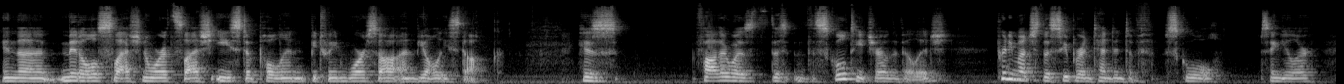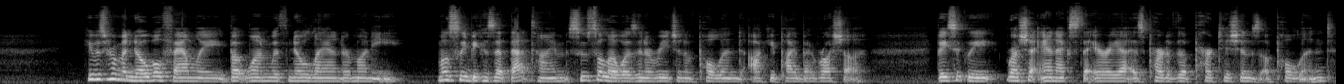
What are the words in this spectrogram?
in the middle slash north slash east of Poland between Warsaw and Białystok. His father was the, the school teacher of the village, pretty much the superintendent of school, singular. He was from a noble family, but one with no land or money, mostly because at that time Zuzela was in a region of Poland occupied by Russia. Basically, Russia annexed the area as part of the partitions of Poland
